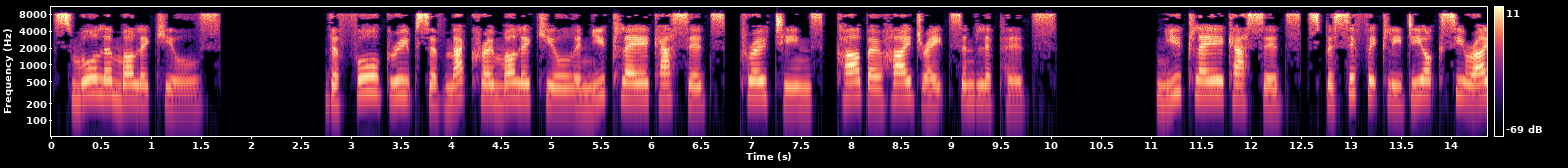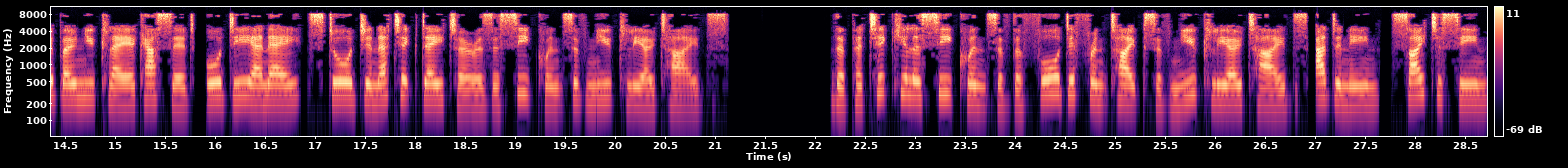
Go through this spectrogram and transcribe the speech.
smaller molecules. The four groups of macromolecule are nucleic acids, proteins, carbohydrates and lipids. Nucleic acids specifically deoxyribonucleic acid, or DNA store genetic data as a sequence of nucleotides. The particular sequence of the four different types of nucleotides adenine, cytosine,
